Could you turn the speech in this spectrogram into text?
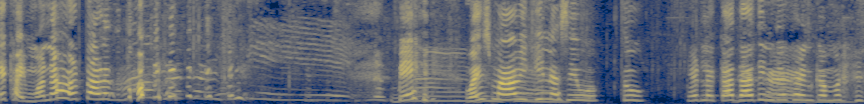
દેખાય, મને હતાડે તો બે. વયસમાં આવી ગઈ ને સેવો. તું. એટલે કા દાદીને દેખાય ને કા મને.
